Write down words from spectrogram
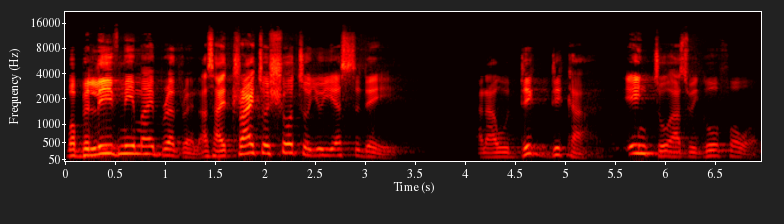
But believe me, my brethren, as I tried to show to you yesterday, and I will dig deeper into as we go forward.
